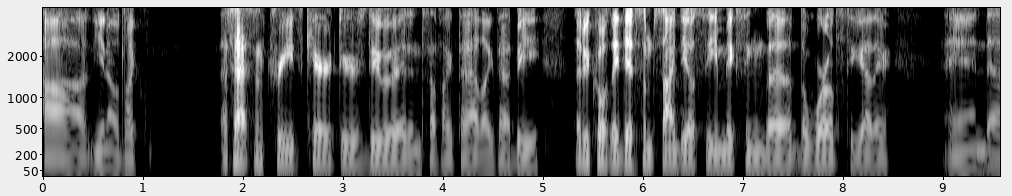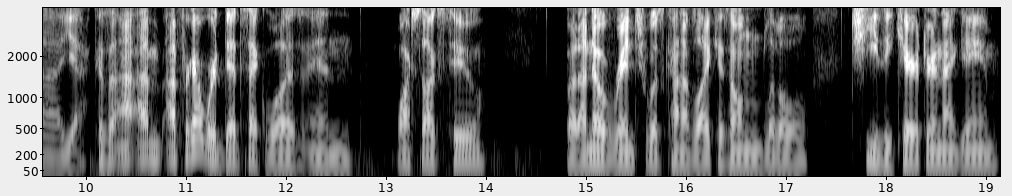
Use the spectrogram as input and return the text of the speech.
uh, you know, like Assassin's Creed's characters do it and stuff like that. Like, that'd be, that'd be cool. They did some side DLC mixing the, the worlds together. And, uh, yeah, cause I, I, I forgot where DedSec was in Watch Dogs 2 but I know Wrench was kind of like his own little cheesy character in that game.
